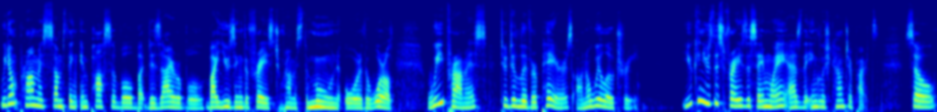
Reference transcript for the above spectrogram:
we don't promise something impossible but desirable by using the phrase to promise the moon or the world. We promise to deliver pears on a willow tree. You can use this phrase the same way as the English counterparts. So,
